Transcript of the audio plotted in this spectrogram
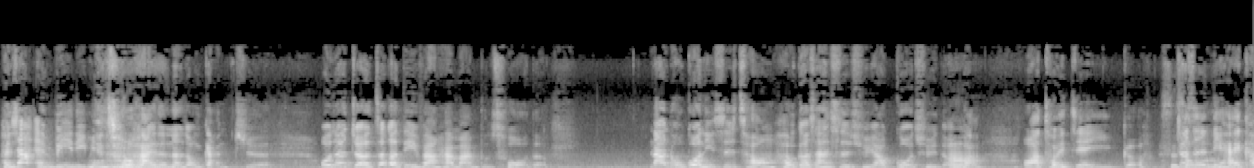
很像 MV 里面出来的那种感觉。我就觉得这个地方还蛮不错的。那如果你是从和歌山市区要过去的话，嗯、我要推荐一个，是就是你还可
